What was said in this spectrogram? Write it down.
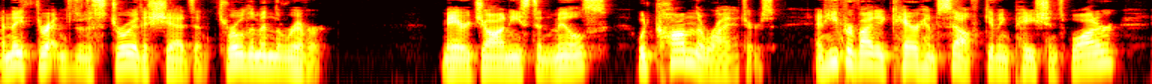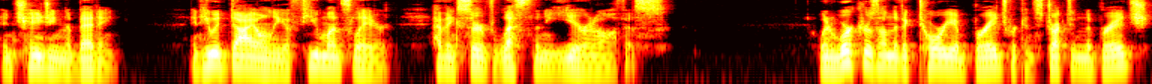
and they threatened to destroy the sheds and throw them in the river. Mayor John Easton Mills would calm the rioters, and he provided care himself, giving patients water and changing the bedding. And he would die only a few months later, having served less than a year in office. When workers on the Victoria Bridge were constructing the bridge,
